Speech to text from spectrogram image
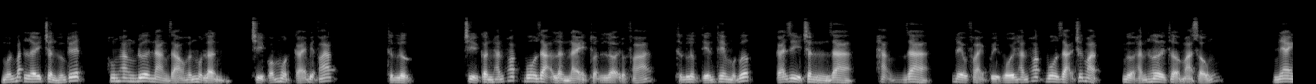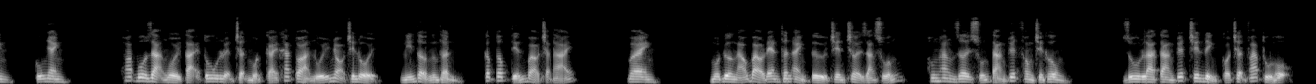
Muốn bắt lấy trần hướng tuyết, hung hăng đưa nàng giáo hấn một lần, chỉ có một cái biện pháp. Thực lực. Chỉ cần hắn hoắc vô dạ lần này thuận lợi đột phá, thực lực tiến thêm một bước, cái gì trần gia, hạng gia, đều phải quỳ gối hắn hoắc vô dạ trước mặt, ngửa hắn hơi thở mà sống. Nhanh, cũng nhanh. Hoắc vô dạ ngồi tại tu luyện trận một cái khác tòa núi nhỏ trên đồi, nín thở ngưng thần, cấp tốc tiến vào trạng thái. Và anh một đường áo bào đen thân ảnh từ trên trời giáng xuống, hung hăng rơi xuống Tảng tuyết phong trên không dù là tàng tuyết trên đỉnh có trận pháp thủ hộ,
